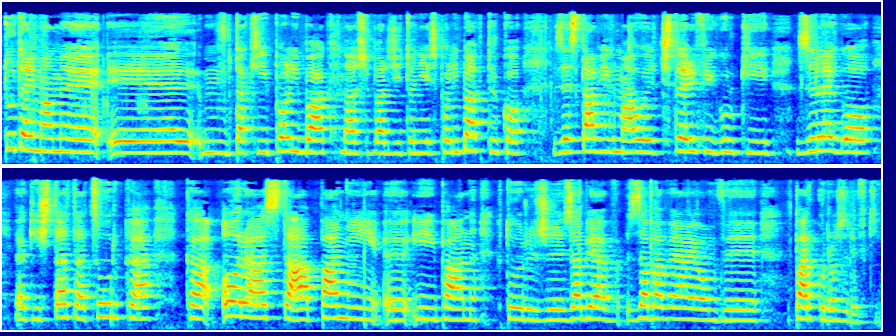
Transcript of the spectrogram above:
Tutaj mamy m, taki polibag, znaczy bardziej to nie jest polibag, tylko zestawik mały, cztery figurki z Lego, jakiś tata, córka ka, oraz ta pani yy, i pan, którzy zabawiają w parku rozrywki.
